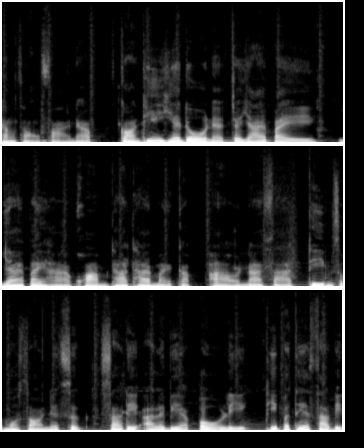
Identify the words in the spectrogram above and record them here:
ทั้งสองฝ่ายนะครับ ก่อนที่เฮียโดเนี่ยจะย้ายไปย้ายไปหาความท้าทายใหม่กับอัลนาซาทีมสโมสรในศึกซาอุดิอาระเบียโปรลีกที่ประเทศซาอุดิ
